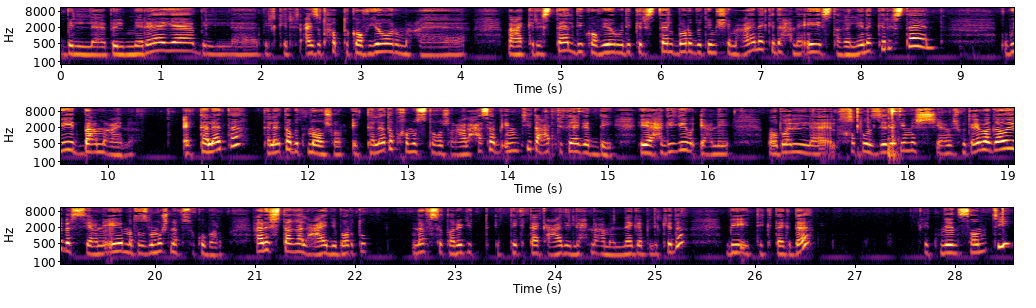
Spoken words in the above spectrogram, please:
بال... بالمراية بال... عايزة تحط كافيار مع مع كريستال دي كافيار ودي كريستال برضو تمشي معانا كده. إحنا إيه استغلينا الكريستال. ويتباع معانا. التلاتة تلاتة ب 12 التلاتة ب 15 على حسب انتي تعبتي فيها قد إيه. هي حقيقي يعني موضوع ال- الخطوة الزيادة دي مش يعني مش متعبة قوي بس يعني إيه ما تظلموش نفسكم برضو هنشتغل عادي برضو نفس طريقة التيك تاك عادي اللي إحنا عملناه قبل كده. بالتيك تاك ده اتنين سنتي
